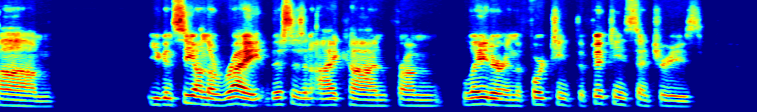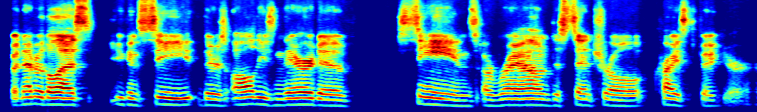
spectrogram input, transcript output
um, you can see on the right, this is an icon from later in the 14th to 15th centuries, but nevertheless, you can see there's all these narrative scenes around the central Christ figure.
